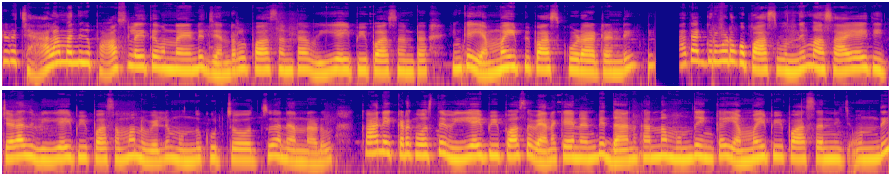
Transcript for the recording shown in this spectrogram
ఇక్కడ చాలామందికి పాసులు అయితే ఉన్నాయండి. జనరల్ పాస్ అంట విఐపి పాస్ అంట ఇంకా ఎంఐపి పాస్ కూడా అటండి. నా దగ్గర కూడా ఒక పాస్ ఉంది. మా సాయి అయితే ఇచ్చాడు అది విఐపి పాస్ అమ్మ నువ్వు వెళ్ళి ముందు కూర్చోవచ్చు అని అన్నాడు. కానీ ఇక్కడికి వస్తే విఐపి పాస్ వెనకేనండి. దానికన్నా ముందు ఇంకా ఎంఐపి పాస్ అని ఉంది.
